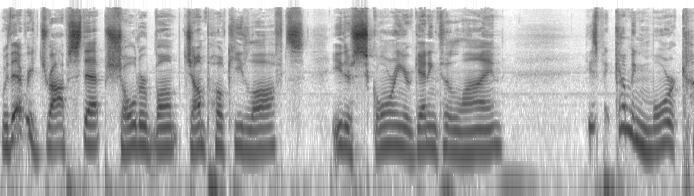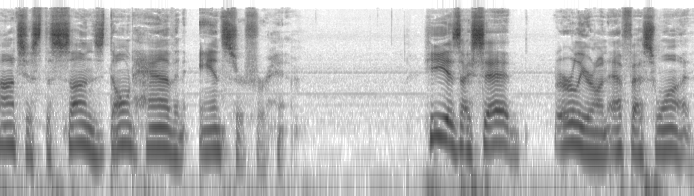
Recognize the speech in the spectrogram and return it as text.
With every drop step, shoulder bump, jump hook he lofts, either scoring or getting to the line, he's becoming more conscious the Suns don't have an answer for him. He, as I said earlier on FS1,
